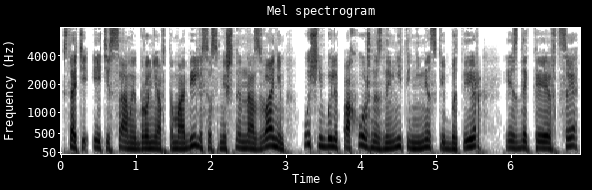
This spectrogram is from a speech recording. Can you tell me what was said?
Кстати, эти самые бронеавтомобили со смешным названием очень были похожи на знаменитый немецкий БТР Sd.Kfz.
